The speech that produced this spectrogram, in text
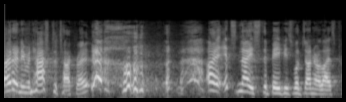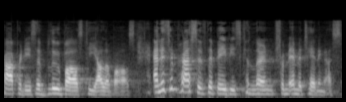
I don't even have to talk, right? All right, it's nice that babies will generalize properties of blue balls to yellow balls. And it's impressive that babies can learn from imitating us.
